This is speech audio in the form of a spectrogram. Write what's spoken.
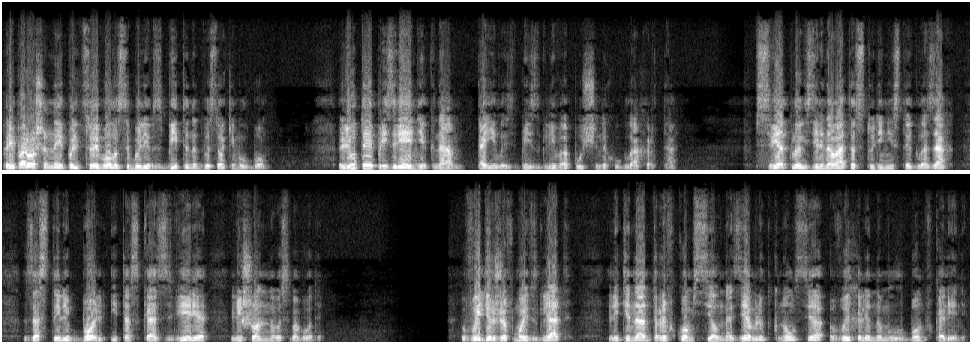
Припорошенные пыльцой волосы были взбиты над высоким лбом. Лютое презрение к нам таилось в брезгливо опущенных углах рта. В светлых зеленовато-студенистых глазах застыли боль и тоска зверя, лишенного свободы. Выдержав мой взгляд, лейтенант рывком сел на землю, ткнулся выхоленным лбом в колени.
